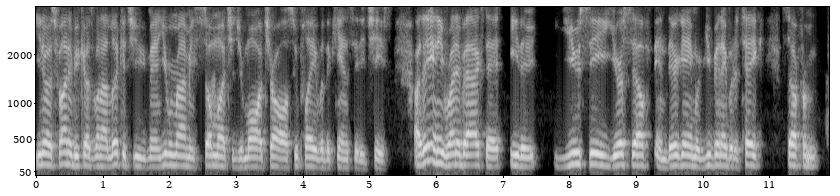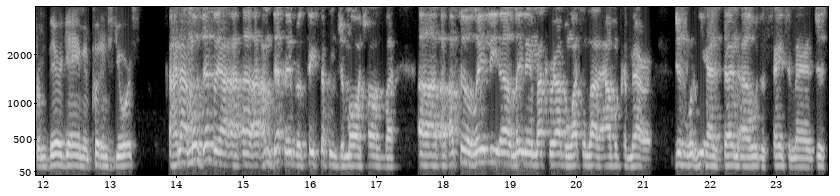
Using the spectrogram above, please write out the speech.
You know, it's funny because when I look at you, man, you remind me so much of Jamaal Charles, who played with the Kansas City Chiefs. Are there any running backs that either you see yourself in their game, or you've been able to take stuff from from their game and put into yours? Uh, no, most definitely. I, am definitely able to take stuff from Jamaal Charles, but uh, I feel lately, uh, lately in my career, I've been watching a lot of Alvin Kamara. Just what he has done uh, with the Saints, and man, just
